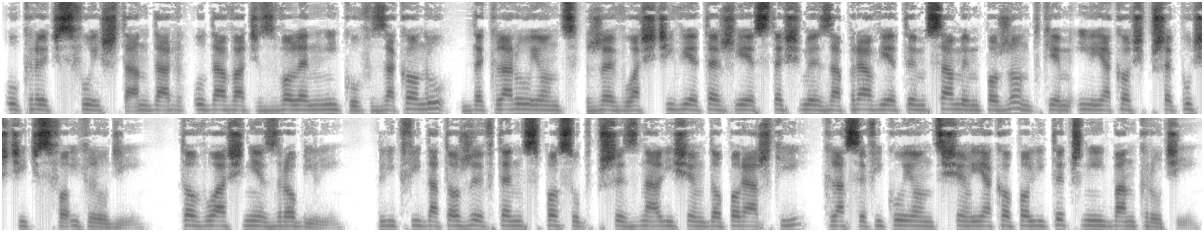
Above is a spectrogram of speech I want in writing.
Ukryć swój sztandar, udawać zwolenników zakonu, deklarując, że właściwie też jesteśmy za prawie tym samym porządkiem i jakoś przepuścić swoich ludzi. To właśnie zrobili. Likwidatorzy w ten sposób przyznali się do porażki, klasyfikując się jako polityczni bankruci.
